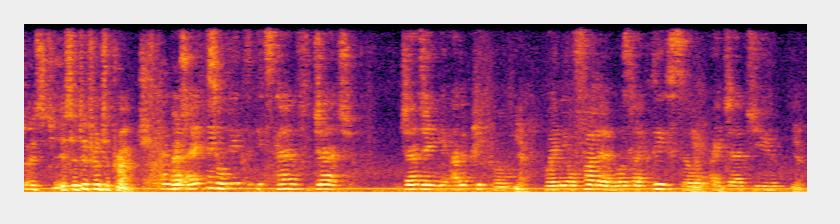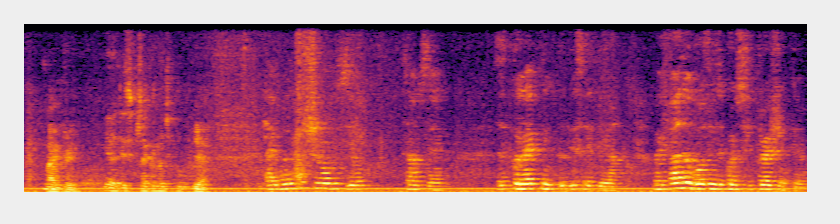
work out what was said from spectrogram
So it's, it's a different approach. But I think it's, it's kind of judge, judging other people. Yeah, When your father was like this, so Yeah. I judge you. yeah, I agree. yeah, this psychological. Yeah. I want to share with you something that connecting to this idea. My father was in the concentration camp.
